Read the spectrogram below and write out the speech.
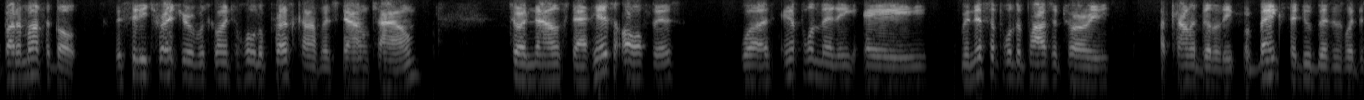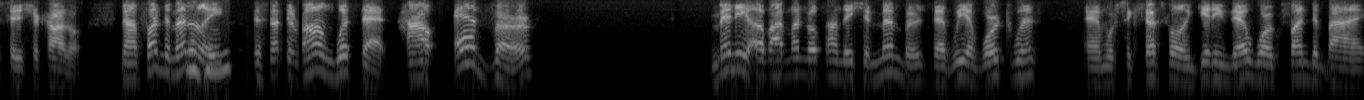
about a month ago, the city treasurer was going to hold a press conference downtown to announce that his office was implementing a municipal depository accountability for banks that do business with the city of Chicago. Now, fundamentally, mm-hmm. there's nothing wrong with that. However, many of our Monroe Foundation members that we have worked with and were successful in getting their work funded by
